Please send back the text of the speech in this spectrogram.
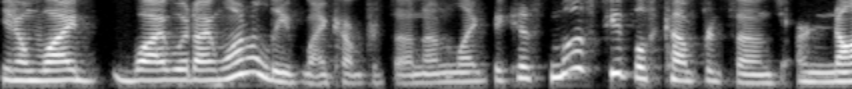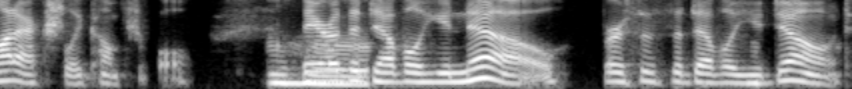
you know why why would i want to leave my comfort zone? I'm like because most people's comfort zones are not actually comfortable. Mm-hmm. they're the devil you know versus the devil you don't.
